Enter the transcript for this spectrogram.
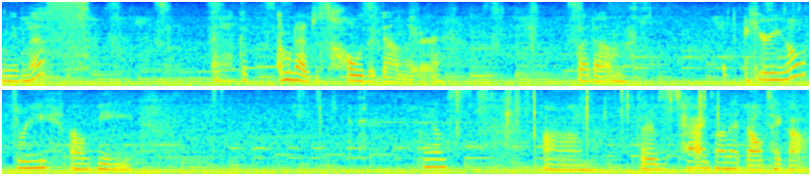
Look at mess. I'm gonna just hose it down later. But um, here you go, three of the plants. Um, there's tags on it that I'll take off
